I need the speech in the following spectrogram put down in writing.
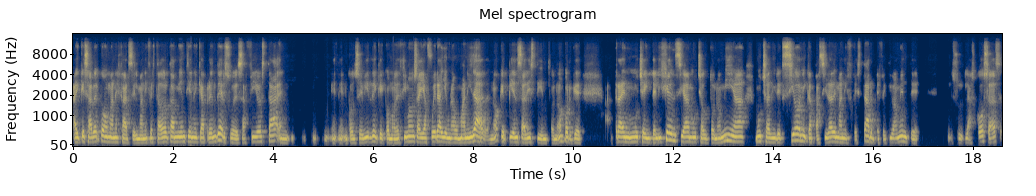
hay, que saber cómo manejarse. El manifestador también tiene que aprender, su desafío está en, concebir de que, como decimos, allá afuera hay una humanidad ¿no? que piensa distinto, ¿no? porque traen mucha inteligencia, mucha autonomía, mucha dirección y capacidad de manifestar efectivamente las cosas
